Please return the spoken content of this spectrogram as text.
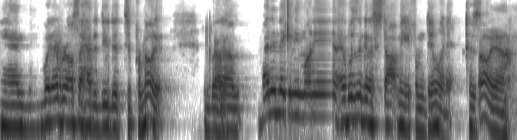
And whatever else i had to do to, to promote it. But um, if I didn't make any money, it wasn't going to stop me from doing it. Cause, oh yeah,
